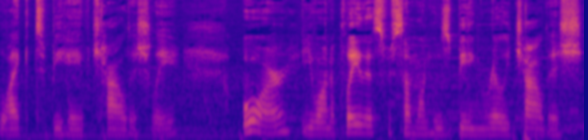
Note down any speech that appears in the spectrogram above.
like to behave childishly, or you want to play this for someone who's being really childish,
